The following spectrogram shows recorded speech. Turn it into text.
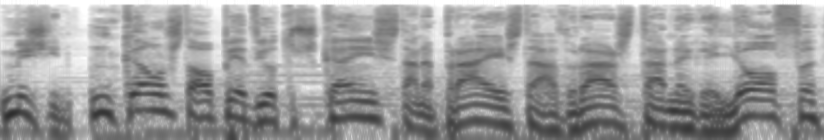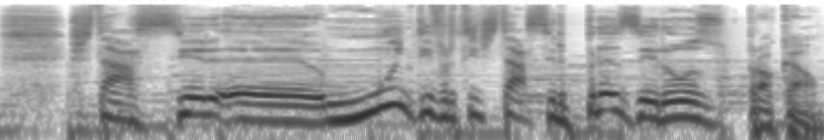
Imagine, um cão está ao pé de outros cães, está na praia, está a adorar, está na galhofa, está a ser uh, muito divertido, está a ser prazeroso para o cão.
